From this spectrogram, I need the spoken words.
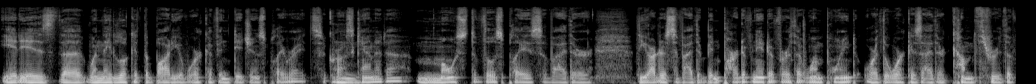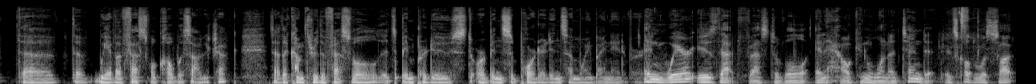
it is the when they look at the body of work of Indigenous playwrights across mm. Canada, most of those plays have either the artists have either been part of Native Earth at one point, or the work has either come through the the, the we have a festival called Weesageechak. It's either come through the festival, it's been produced, or been supported in some way by Native Earth. And where is that festival, and how can one attend it? It's called Wasa-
